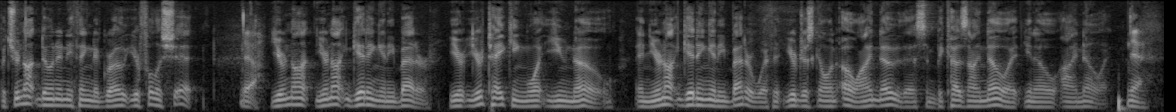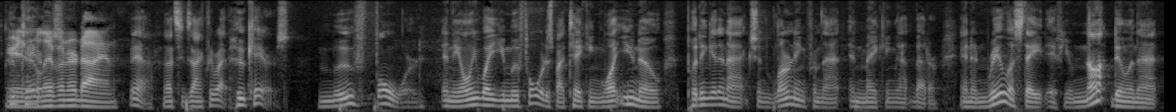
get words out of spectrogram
but you're not doing anything to grow, you're full of shit Yeah. you're not you're not getting any better. You're you're taking what you know and you're not getting any better with it. You're just going, "Oh, I know this and because I know it, you know, I know it." Yeah. Who You're either cares? living or dying. Yeah, that's exactly right. Who cares? Move forward, and the only way you move forward is by taking what you know, putting it in action, learning from that and making that better. And in real estate, if you're not doing that,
